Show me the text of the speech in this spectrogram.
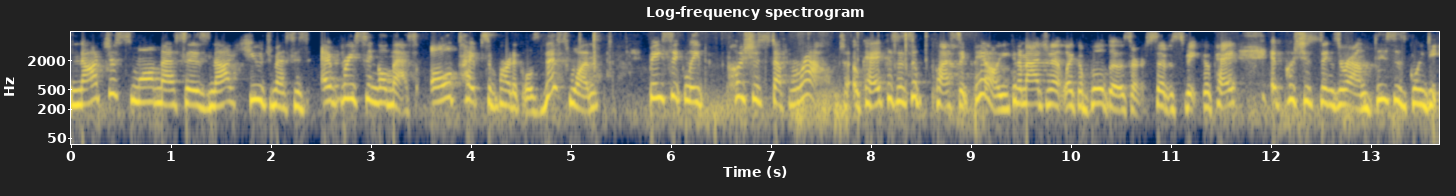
not just small messes, not huge messes, every single mess, all types of particles. This one basically pushes stuff around, okay? Because it's a plastic panel. You can imagine it like a bulldozer, so to speak, okay? It pushes things around. This is going to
